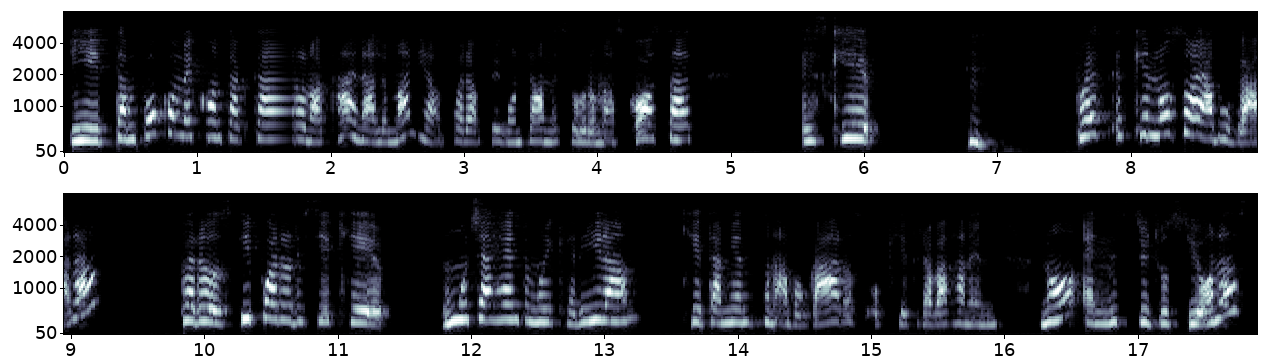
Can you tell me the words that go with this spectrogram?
Y tampoco me contactaron acá en Alemania para preguntarme sobre más cosas. Es que, hmm. pues es que no soy abogada, pero sí puedo decir que mucha gente muy querida, que también son abogados o que trabajan en, ¿no? en instituciones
